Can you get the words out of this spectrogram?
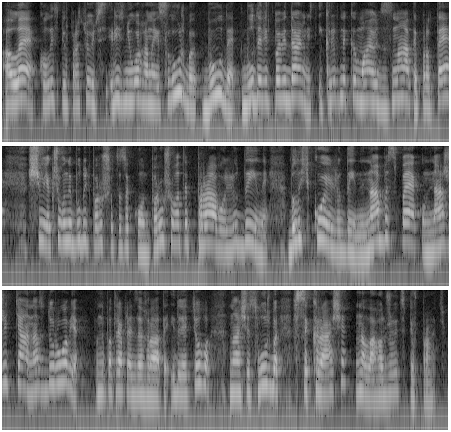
Але коли співпрацюють різні органи і служби, буде, буде відповідальність. І кривники мають знати про те, що якщо вони будуть порушувати закон, порушувати право людини, близької людини на безпеку, на життя, на здоров'я, вони потраплять за грати. І для цього наші служби все краще налагоджують співпрацю.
